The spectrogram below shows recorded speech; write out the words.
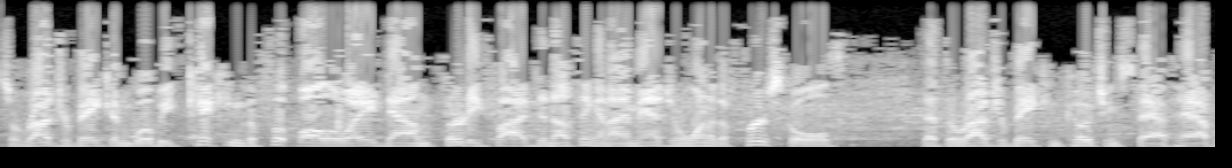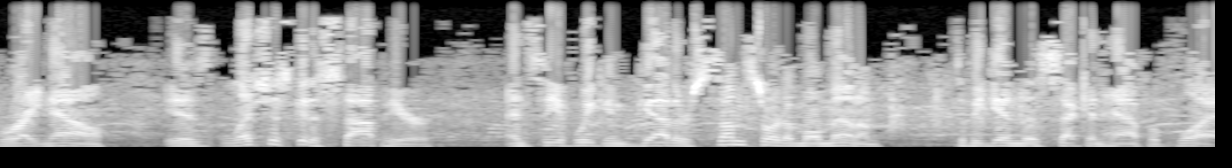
So Roger Bacon will be kicking the football away down 35 to nothing, and I imagine one of the first goals that the Roger Bacon coaching staff have right now is let's just get a stop here and see if we can gather some sort of momentum to begin the second half of play.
